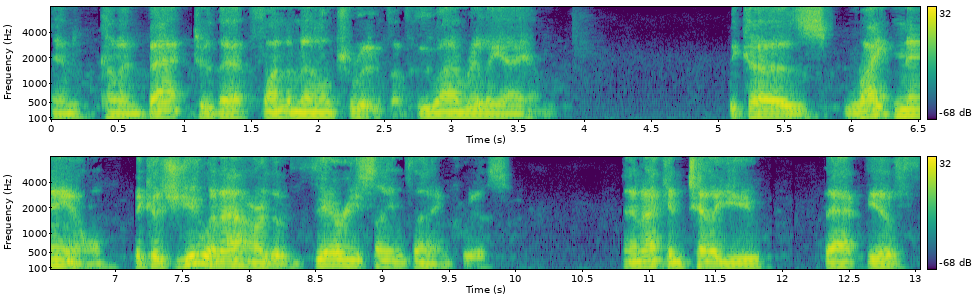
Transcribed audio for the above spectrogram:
and coming back to that fundamental truth of who I really am. Because right now, because you and I are the very same thing, Chris, and I can tell you that if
